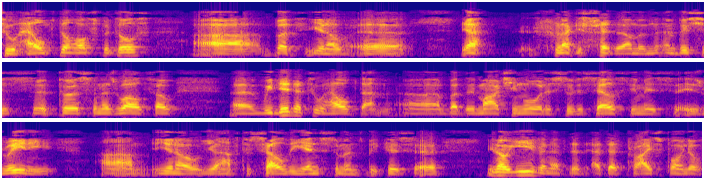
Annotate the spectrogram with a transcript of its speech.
to help the hospitals. Yeah, like I said, I'm an ambitious person as well. So uh we did it to help them. Uh but the marching orders to the sales team is is really, um you know, you have to sell the instrument because uh you know, even at that price point of,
